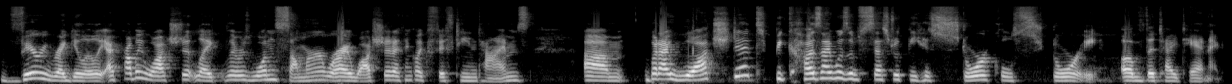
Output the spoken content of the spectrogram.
very regularly. I probably watched it like there was one summer where i watched it i think like 15 times. Um, but i watched it because i was obsessed with the historical story of the titanic.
